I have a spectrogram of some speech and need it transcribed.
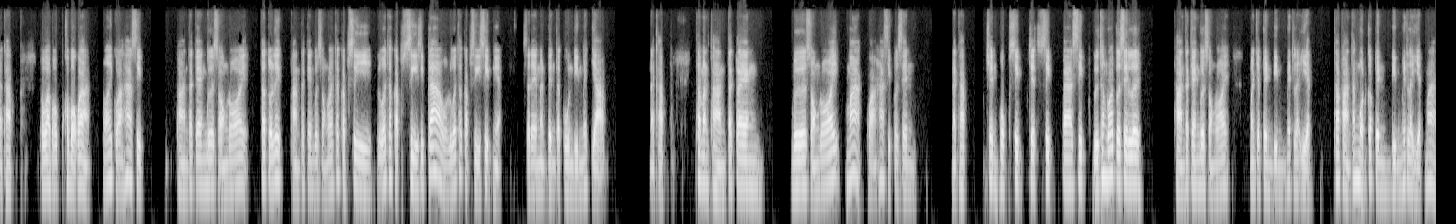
นะครับ เพราะว่าเขาบอกว่าน้อยกว่า 50 ผ่านตะแกรงเบอร์200ถ้าตัวเลขผ่านตะแกรงเบอร์200เท่ากับ4หรือว่าเท่ากับ49หรือว่าเท่ากับ40เนี่ย แสดงมันเป็นตระกูลดินเม็ดหยาบนะครับ ถ้ามันผ่านตะแกรงเบอร์200มากกว่า50%นะครับ เช่น60 70 80หรือทั้ง100%เลย ผ่านตะแกรงเบอร์200มันจะเป็นดินเม็ดละเอียด ถ้าผ่านทั้งหมดก็เป็นดินเม็ดละเอียดมาก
